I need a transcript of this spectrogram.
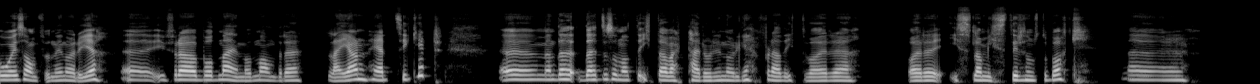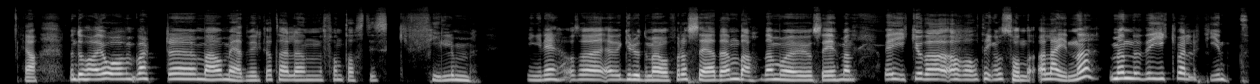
og i samfunnet i Norge. Eh, fra både den ene og den andre leiren, helt sikkert. Eh, men det, det er ikke sånn at det ikke har vært terror i Norge, fordi det ikke var, var islamister som sto bak. Ja. Men du har jo òg vært med og medvirka til en fantastisk film, Ingrid. Altså, jeg grudde meg òg for å se den, da. Det må jeg jo si. Men jeg gikk jo da av alle ting og sånn aleine, men det gikk veldig fint.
